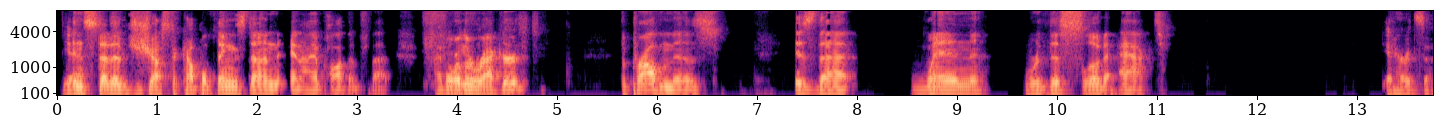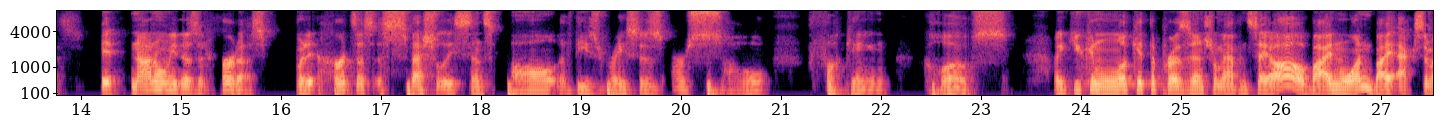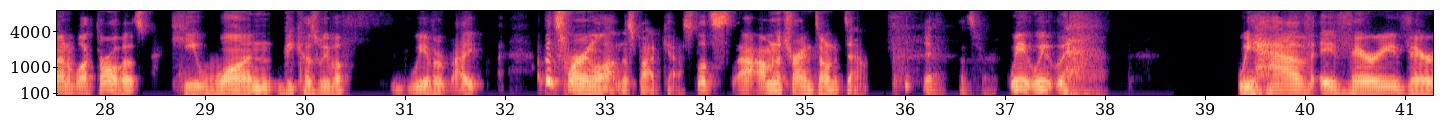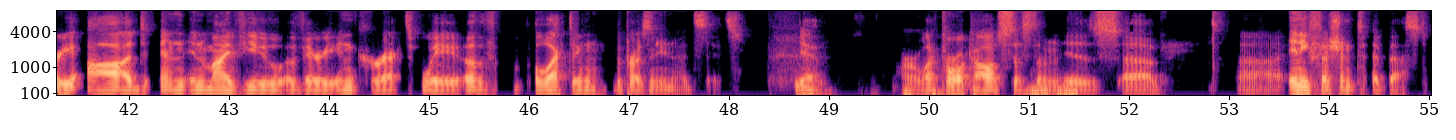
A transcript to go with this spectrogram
Yes. instead of just a couple things done and i applaud them for that I for the record yes. the problem is is that when we're this slow to act it hurts us. it not only does it hurt us but it hurts us especially since all of these races are so fucking close like you can look at the presidential map and say oh biden won by x amount of electoral votes he won because we have a we have a i i've been swearing a lot in this podcast let's I- i'm going to try and tone it down Yeah, that's fair. we we we- we have a very very odd and in my view a very incorrect way of electing the president of the united states Yeah. our electoral college system is uh, uh, inefficient at best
